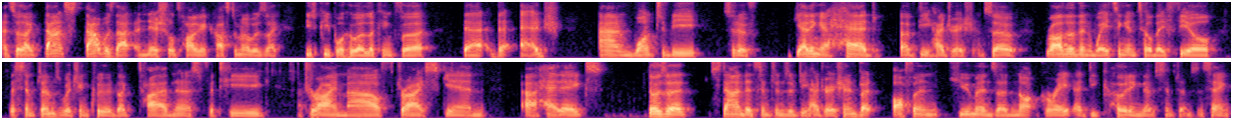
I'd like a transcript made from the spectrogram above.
And so like that's that was that initial target customer was like these people who are looking for their the edge and want to be sort of getting ahead of dehydration. So rather than waiting until they feel the symptoms, which include like tiredness, fatigue, dry mouth, dry skin, uh, headaches, those are standard symptoms of dehydration. But often humans are not great at decoding those symptoms and saying,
